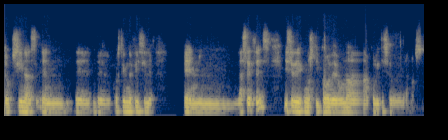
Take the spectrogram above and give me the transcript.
toxinas en, de, de Clostridium difficile en las heces y se diagnosticó de una colitis pseudomembranosa.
